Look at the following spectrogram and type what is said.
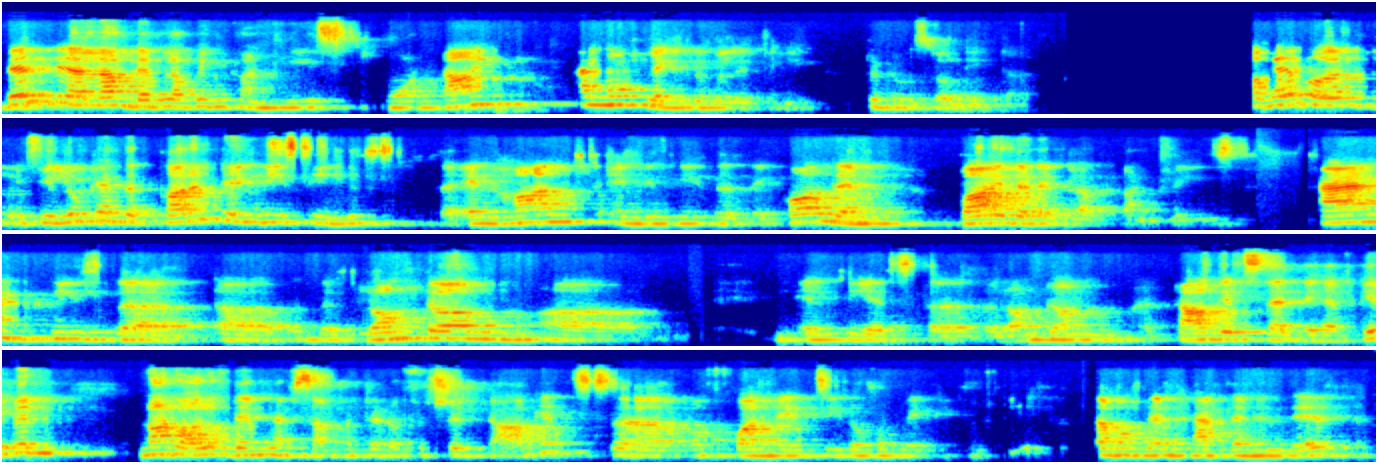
then they allow developing countries more time and more flexibility to do so later. However, if you look at the current NDCs, the enhanced NDCs as they call them, by the developed countries, and these the, uh, the long-term uh, LTS, the, the long-term targets that they have given, not all of them have submitted official targets uh, of core net zero for 2050. Some of them have them in their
